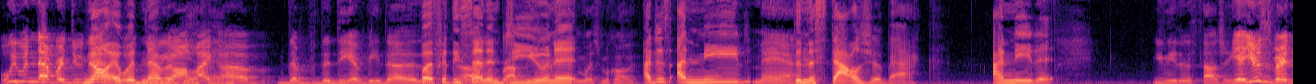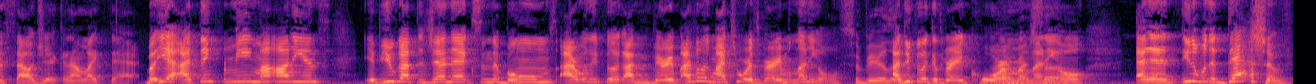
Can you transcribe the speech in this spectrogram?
we would never do that. No, it We'll would never y'all be like uh, the the DMV does. But 50 uh, and G-Unit. And. I just I need Man. the nostalgia back. I need it. you need the nostalgia. Yeah, yours is very nostalgic, and I like that. But yeah, I think for me, my audience, if you got the Gen X and the booms, I really feel like I'm very. I feel like my tour is very millennial. Severely. I do feel like it's very core Very millennial, and then you know with a dash of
